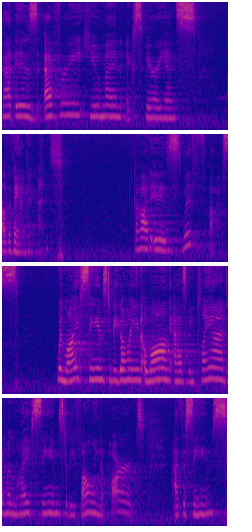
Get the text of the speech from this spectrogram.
That is every human experience of abandonment. God is with us. When life seems to be going along as we planned, and when life seems to be falling apart at the seams,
